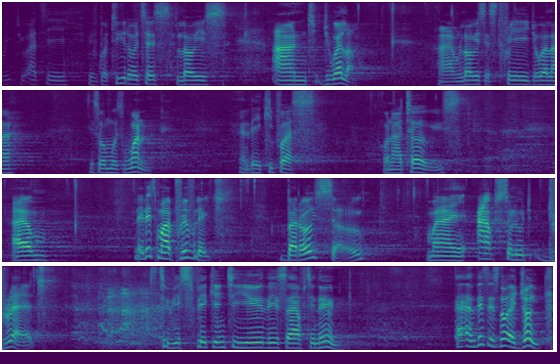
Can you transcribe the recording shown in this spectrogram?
married to Ati. We've got two daughters, Lois and Joella. Um, Lois is three, Joella is almost one. And they keep us on our toes. Um, it is my privilege, but also my absolute dread to be speaking to you this afternoon. And this is not a joke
